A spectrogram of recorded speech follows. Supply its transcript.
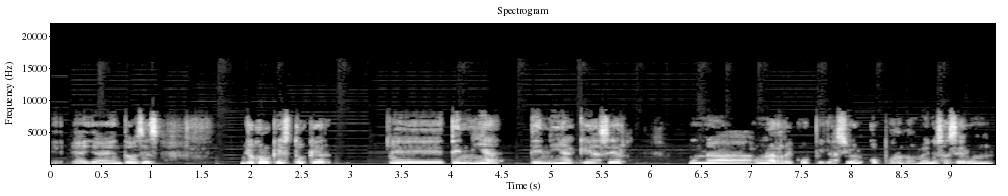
eh, allá. Entonces, yo creo que Stoker eh, tenía, tenía que hacer una, una recopilación o por lo menos hacer un,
